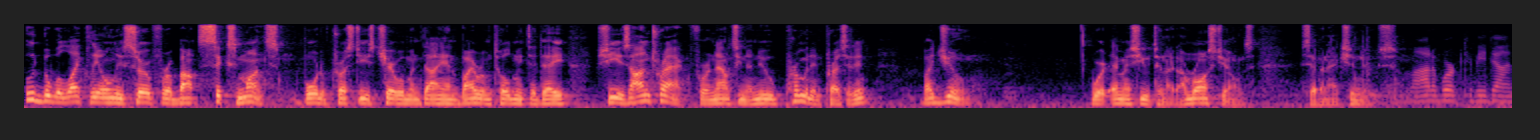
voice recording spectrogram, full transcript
Udpa will likely only serve for about six months. Board of Trustees Chairwoman Dianne Byrum told me today she is on track for announcing a new permanent president by June. We're at MSU tonight. I'm Ross Jones, 7 Action News. A lot of work to be done.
